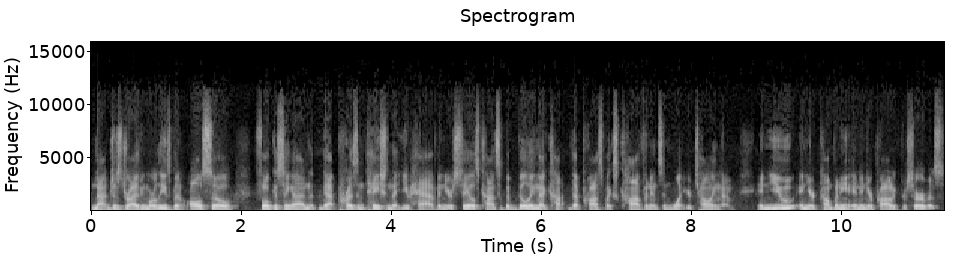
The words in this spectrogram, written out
not just driving more leads, but also focusing on that presentation that you have and your sales concept of building that co- that prospect's confidence in what you're telling them, in you, in your company, and in your product or service.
